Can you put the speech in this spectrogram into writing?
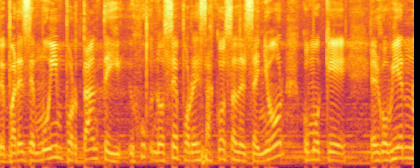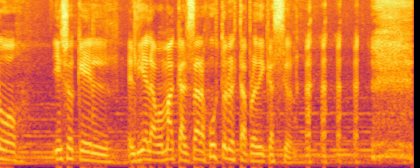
me parece muy importante y no sé, por esas cosas del Señor, como que el gobierno hizo que el, el Día de la Mamá calzara justo en esta predicación.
